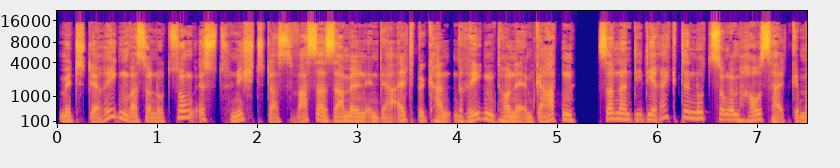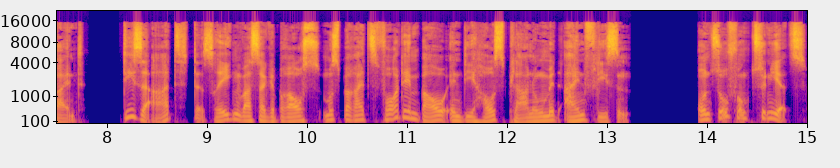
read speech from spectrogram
Mit der Regenwassernutzung ist nicht das Wassersammeln in der altbekannten Regentonne im Garten, sondern die direkte Nutzung im Haushalt gemeint. Diese Art des Regenwassergebrauchs muss bereits vor dem Bau in die Hausplanung mit einfließen. Und so funktioniert's.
